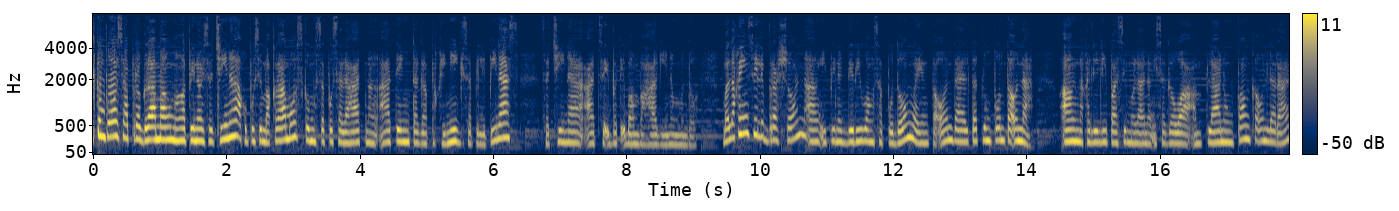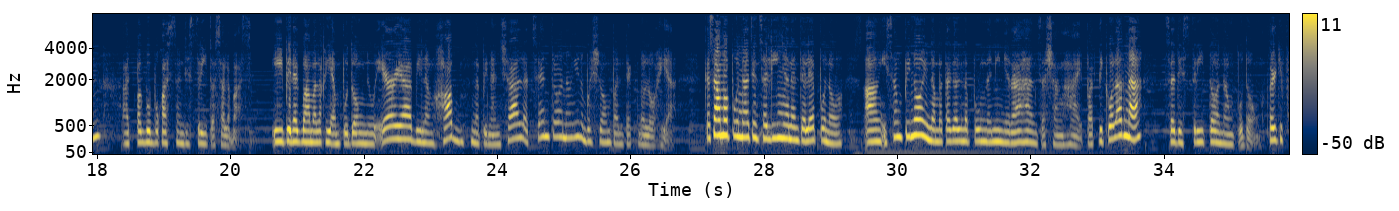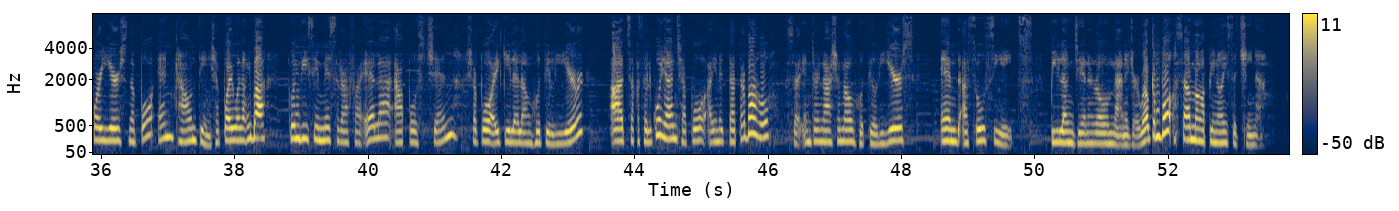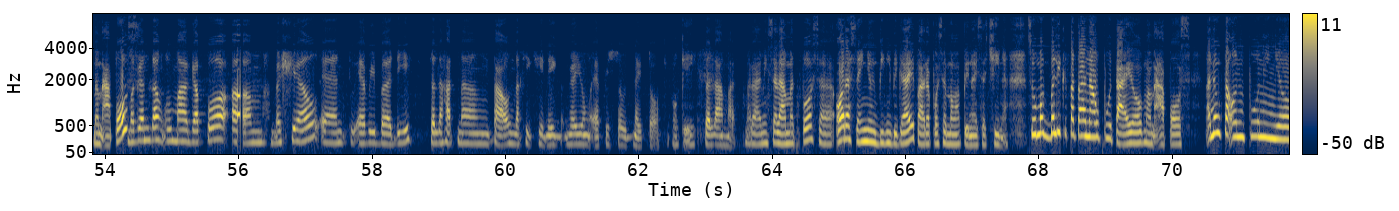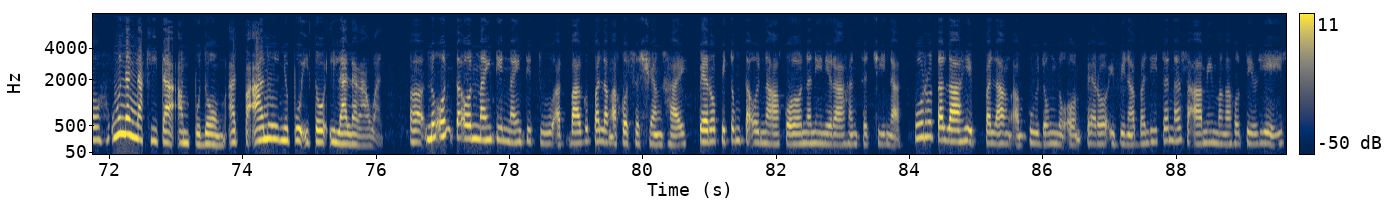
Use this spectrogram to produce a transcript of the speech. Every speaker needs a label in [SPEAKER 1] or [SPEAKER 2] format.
[SPEAKER 1] Welcome po sa programang Mga Pinoy sa China. Ako po si Mac Ramos. Kumusta po sa lahat ng ating tagapakinig sa Pilipinas, sa China at sa iba't ibang bahagi ng mundo. Malaking selebrasyon ang ipinagdiriwang sa Pudong ngayong taon dahil 30 taon na ang nakalilipas simula ng isagawa ang planong pangkaunlaran at pagbubukas ng distrito sa labas. Ipinagmamalaki ang Pudong New Area bilang hub na pinansyal at sentro ng inobasyong panteknolohiya. Kasama po natin sa linya ng telepono ang isang Pinoy na matagal na pong naninirahan sa Shanghai, partikular na sa distrito ng Pudong. 34 years na po and counting. Siya po ay walang iba kundi si Miss Rafaela Apples Chen. Siya po ay kilalang hotelier at sa kasalukuyan siya po ay nagtatrabaho sa International Hoteliers and Associates bilang General Manager. Welcome po sa mga Pinoy sa China. Ma'am Apples?
[SPEAKER 2] Magandang umaga po, um, Michelle, and to everybody sa lahat ng taong nakikinig ngayong episode na ito.
[SPEAKER 1] Okay.
[SPEAKER 2] Salamat.
[SPEAKER 1] Maraming salamat po sa oras na inyong binibigay para po sa mga Pinoy sa China. So magbalik patanaw po tayo, Ma'am Apples. Anong taon po ninyo unang nakita ang pudong at paano nyo po ito ilalarawan?
[SPEAKER 2] Uh, noon taon 1992 at bago pa lang ako sa Shanghai, pero pitong taon na ako naninirahan sa China. Puro talahib pa lang ang pudong noon, pero ibinabalita na sa aming mga hoteliers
